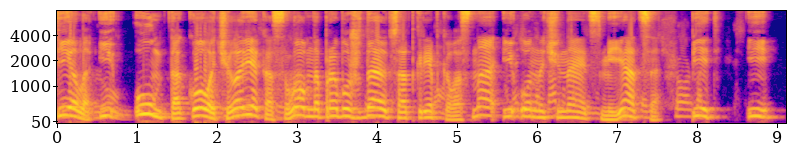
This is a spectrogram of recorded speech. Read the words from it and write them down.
тело и ум такого человека словно пробуждаются от крепкого сна, и он начинает смеяться, петь и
